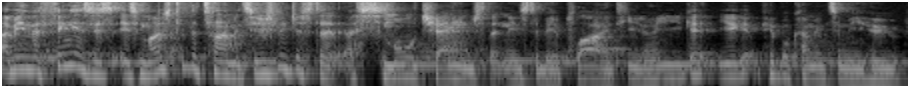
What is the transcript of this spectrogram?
I mean, the thing is, is, is, most of the time it's usually just a, a, small change that needs to be applied. You know, you get you get people coming to me who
